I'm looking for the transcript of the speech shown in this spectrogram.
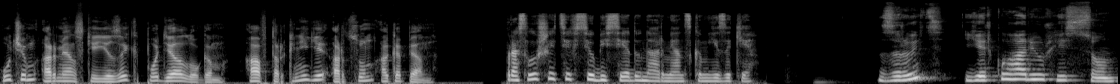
Учим армянский язык по диалогам. Автор книги Арцун Акопян. Прослушайте всю беседу на армянском языке. Զրույց 250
